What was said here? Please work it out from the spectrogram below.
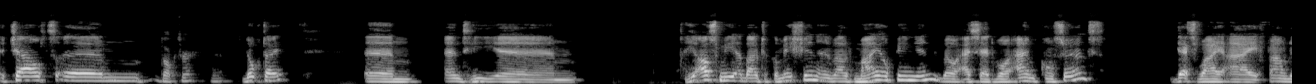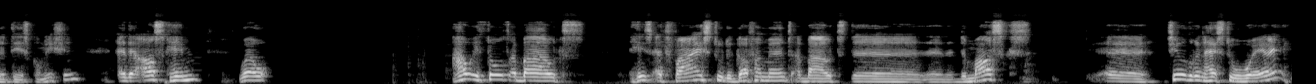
a child um, doctor. Doctor. Um, and he um, he asked me about the commission and about my opinion. Well, I said, well, I'm concerned. That's why I founded this commission. And I asked him, well, how he thought about his advice to the government about the the, the masks uh, children has to wear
